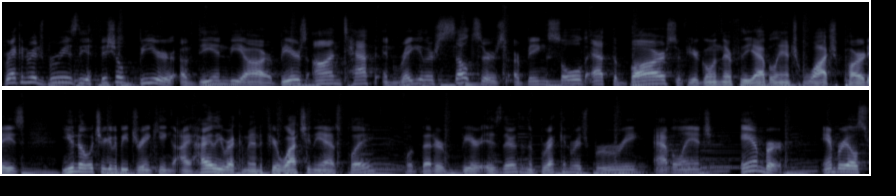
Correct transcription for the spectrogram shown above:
Breckenridge Brewery is the official beer of DNVR. Beers on tap and regular seltzers are being sold at the bar. So if you're going there for the Avalanche watch parties, you know what you're going to be drinking. I highly recommend if you're watching the Avs play, what better beer is there than the Breckenridge Brewery Avalanche Amber? Amber Ale's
